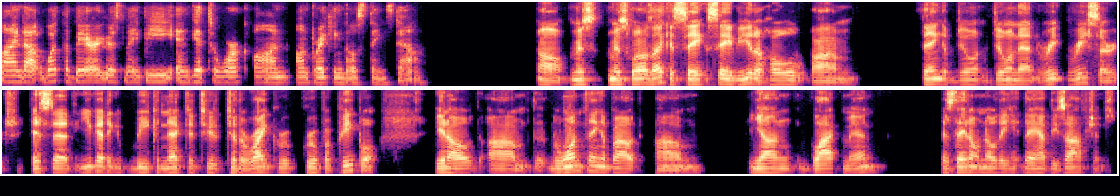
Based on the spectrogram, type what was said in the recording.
find out what the barriers may be, and get to work on on breaking those things down. Oh, Miss Miss Wells, I could say save you the whole um thing of doing doing that re- research. Is that you got to be connected to to the right group group of people. You know, um, the, the one thing about um, young black men is they don't know they they have these options.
